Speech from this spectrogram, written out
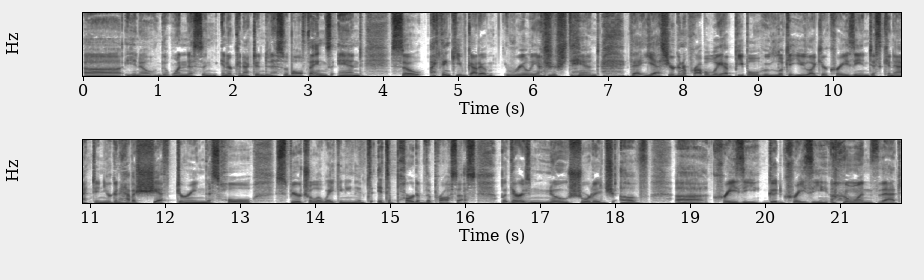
uh, you know, the oneness and interconnectedness of all things. And so, I think you've got to really understand that yes, you're going to probably have people who look at you like you're crazy and disconnect, and you're going to have a shift during this whole spiritual awakening. It's it's a part of the process, but there is no shortage of uh, crazy, good crazy ones that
